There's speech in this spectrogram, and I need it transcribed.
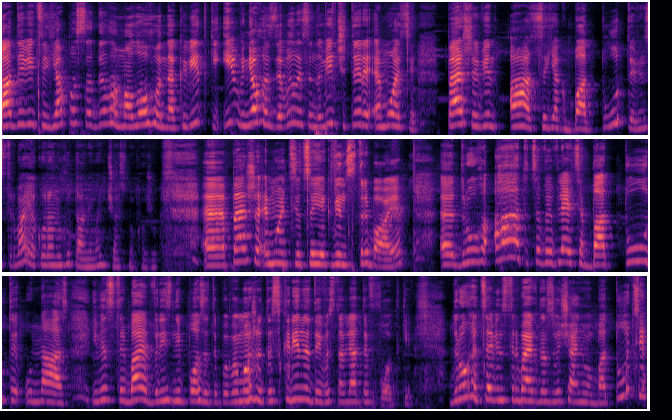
А дивіться, я посадила малого на квітки, і в нього з'явилися нові чотири емоції. Перше він, а, це як батути, він стрибає, як орангутан, я вам чесно кажу. Е, перша емоція це як він стрибає. Е, друга, а, то це виявляється батути у нас. І він стрибає в різні пози. Типу, ви можете скрінити і виставляти фотки. Друге, це він стрибає як на звичайному батуті.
